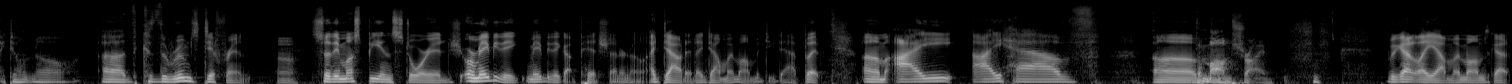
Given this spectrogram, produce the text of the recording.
I don't know. Uh, because the room's different. So they must be in storage, or maybe they maybe they got pitched. I don't know. I doubt it. I doubt my mom would do that. But um, I I have um, The mom shrine. we got like yeah, my mom's got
